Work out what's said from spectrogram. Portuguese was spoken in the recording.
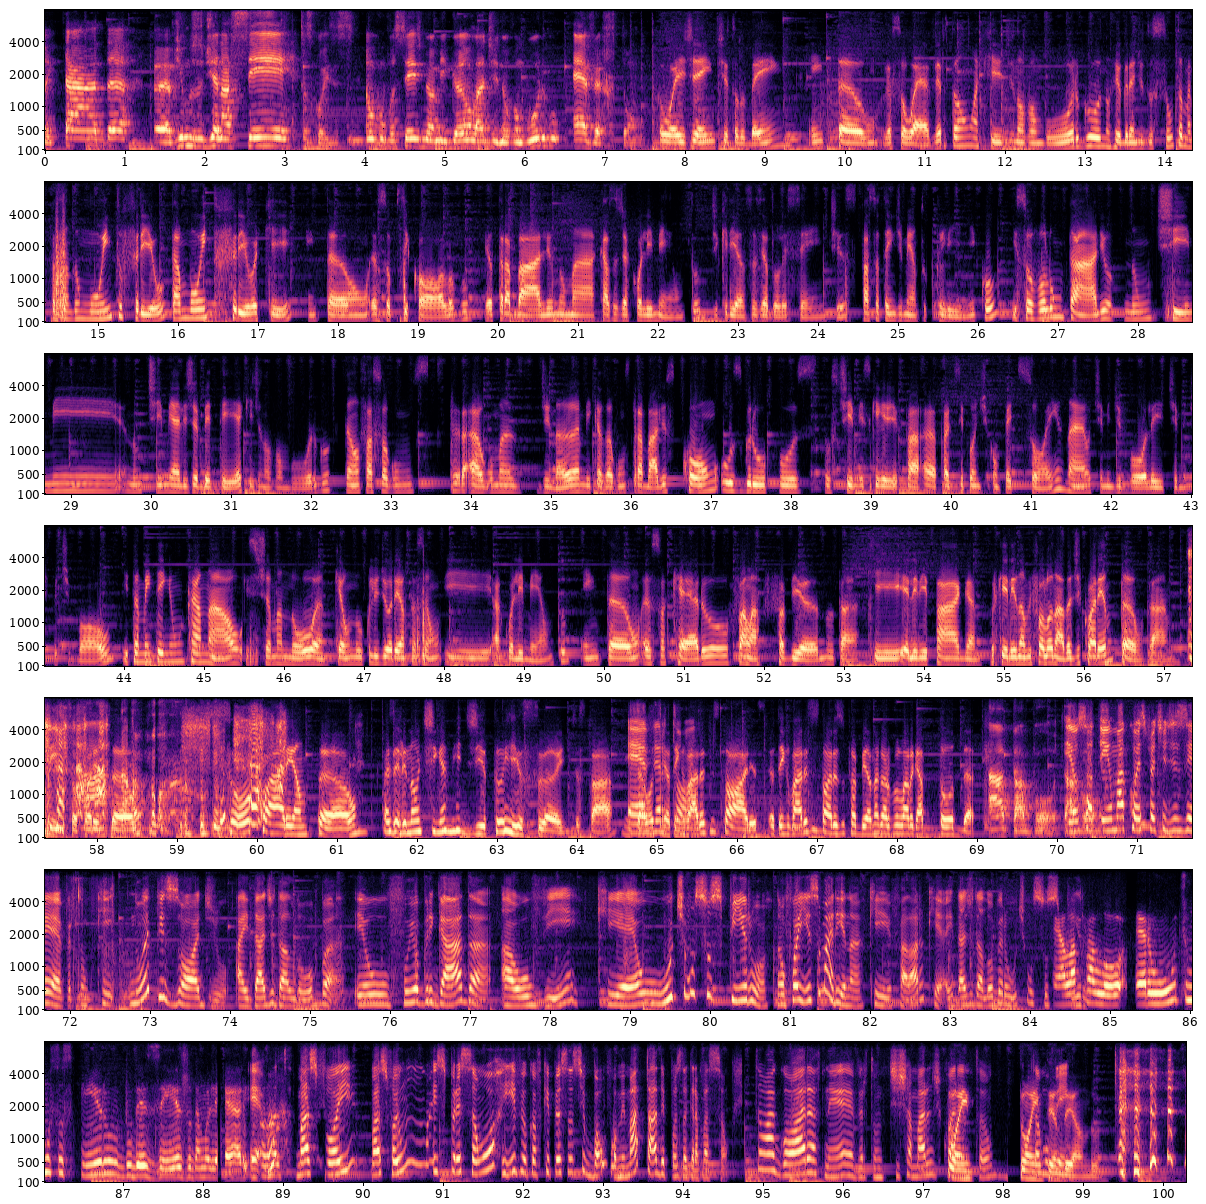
noitada, uh, vimos o dia nascer, essas coisas. Então, com vocês, meu amigão lá de Novo Hamburgo, Everton. Oi, gente, tudo bem? Então, eu sou o Everton, aqui de Novo Hamburgo, no Rio Grande do Sul, também passando muito frio, tá muito frio aqui. Então, eu sou psicólogo, eu trabalho numa casa de acolhimento de crianças e adolescentes, faço atendimento clínico e sou voluntário num time, num time LGBT aqui de Novo Hamburgo. Então, eu faço alguns algumas dinâmicas, alguns trabalhos com os grupos, os times que participam de competições, né? O time de vôlei e o time de futebol. E também tem um canal que se chama NOA, que é um núcleo de orientação e acolhimento. Então eu só quero falar pro Fabiano, tá? Que ele me paga, porque ele não me falou nada de quarentão, tá? Sim, sou quarentão. sou quarentão. Mas ele não tinha me dito isso antes, tá? Então, assim, eu tenho várias histórias. Eu tenho várias histórias do Fabiano, agora eu vou largar toda. Ah, tá bom. Tá eu bom. só tenho uma coisa para te dizer, Everton, que no episódio A Idade da Loba, eu fui obrigada a ouvir que é o último suspiro. Não foi isso, Marina? Que falaram que a idade da loba era o último suspiro. Ela falou, era o último suspiro do desejo da mulher. É, mas, foi, mas foi uma expressão horrível que eu fiquei pensando assim, bom, vou me matar depois da gravação. Então agora, né, Everton, te chamaram de quarentão. Tô, tô entendendo.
